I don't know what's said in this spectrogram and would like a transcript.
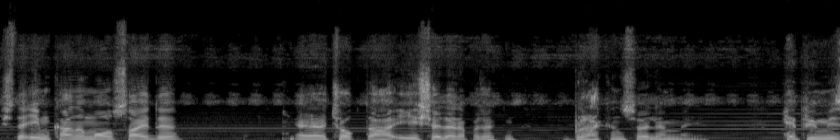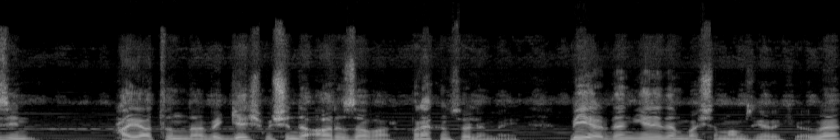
İşte imkanım olsaydı e, çok daha iyi şeyler yapacaktım. Bırakın söylenmeyi. Hepimizin hayatında ve geçmişinde arıza var. Bırakın söylenmeyi. Bir yerden yeniden başlamamız gerekiyor ve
